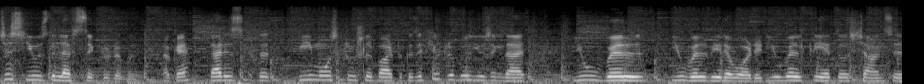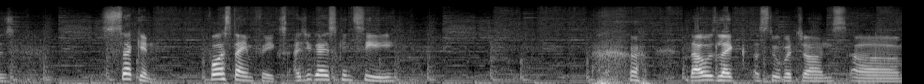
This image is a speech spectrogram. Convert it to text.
Just use the left stick to dribble okay? That is the the most crucial part because if you dribble using that you will you will be rewarded. You will create those chances. Second first time fakes. As you guys can see that was like a stupid chance. Uh,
